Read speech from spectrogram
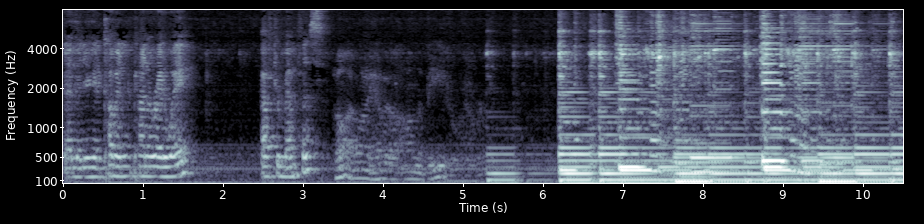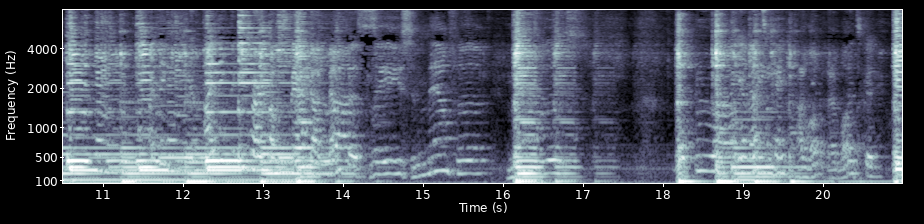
and then you're gonna come in kind of right away after Memphis. Well, I want to have it on the beat or whatever. I think I think the guitar comes back on A lot of Memphis. place in Memphis. Memphis. Yeah, that's okay. I love it. I love That's it. good.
